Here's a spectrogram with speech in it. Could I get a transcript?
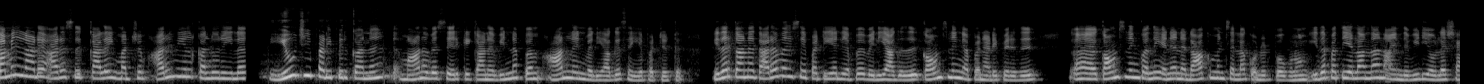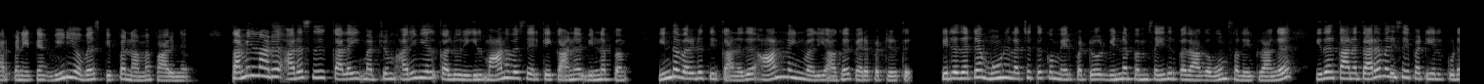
தமிழ்நாடு அரசு கலை மற்றும் அறிவியல் கல்லூரியில் யூஜி படிப்பிற்கான மாணவர் சேர்க்கைக்கான விண்ணப்பம் ஆன்லைன் வழியாக செய்யப்பட்டிருக்கு. இதற்கான தரவரிசை பட்டியல் எப்போ வெளியாகுது? கவுன்சிலிங் எப்போ நடைபெறுது? கவுன்சிலிங்க்கு வந்து என்னென்ன டாக்குமெண்ட்ஸ் எல்லாம் கொண்டுட்டு போகணும்? இதை பற்றியெல்லாம் தான் நான் இந்த வீடியோவில் ஷேர் பண்ணியிருக்கேன். வீடியோவை ஸ்கிப் பண்ணாமல் பாருங்கள் தமிழ்நாடு அரசு கலை மற்றும் அறிவியல் கல்லூரியில் மாணவர் சேர்க்கைக்கான விண்ணப்பம். இந்த வருடத்திற்கானது ஆன்லைன் வழியாக பெறப்பட்டிருக்கு. கிட்டத்தட்ட மூணு லட்சத்துக்கும் மேற்பட்டோர் விண்ணப்பம் செய்திருப்பதாகவும் சொல்லியிருக்காங்க இதற்கான தரவரிசை பட்டியல் கூட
